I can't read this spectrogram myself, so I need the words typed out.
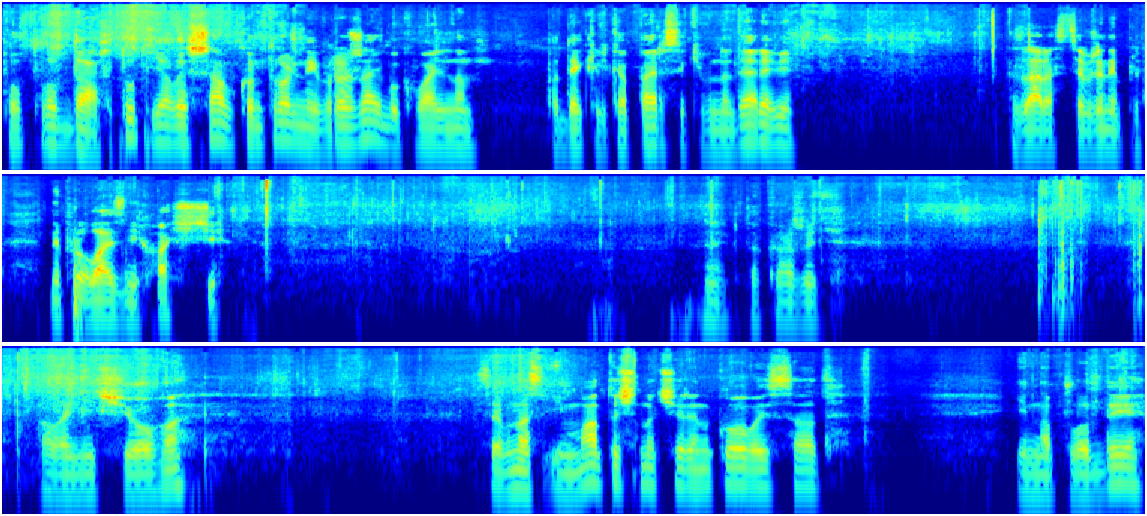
По плодах. Тут я лишав контрольний врожай, буквально по декілька персиків на дереві. Зараз це вже не, пролазні хащі. Як то кажуть. Але нічого. Це в нас і маточно-черенковий сад, і на плоди.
